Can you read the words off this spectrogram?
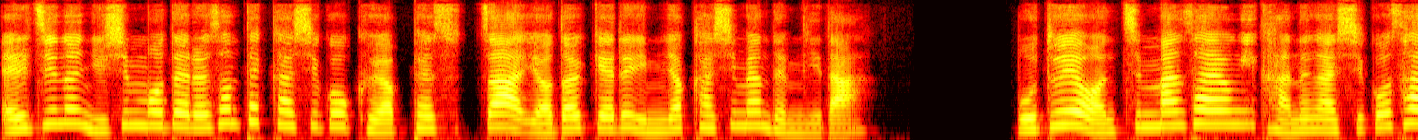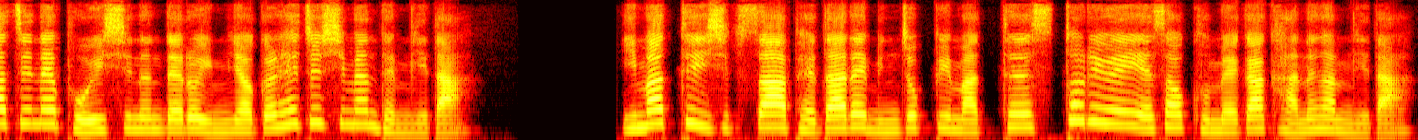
LG는 유심 모델을 선택하시고 그 옆에 숫자 8개를 입력하시면 됩니다. 모두의 원칙만 사용이 가능하시고 사진에 보이시는 대로 입력을 해주시면 됩니다. 이마트24 배달의 민족비마트 스토리웨이에서 구매가 가능합니다.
